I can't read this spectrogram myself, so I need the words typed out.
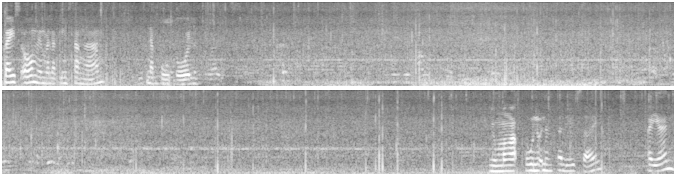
Guys, oh, may malaking sanga na putol. Yung mga puno ng talisay. Ayan.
